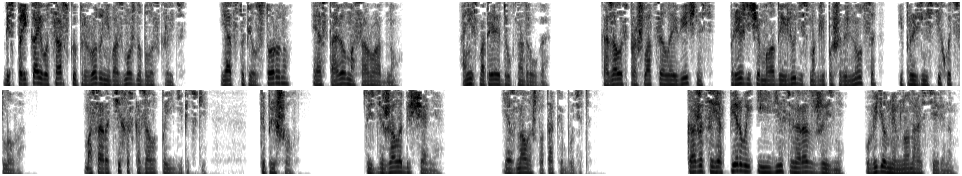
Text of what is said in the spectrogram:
Без парика его царскую природу невозможно было скрыть. Я отступил в сторону и оставил Масару одну. Они смотрели друг на друга. Казалось, прошла целая вечность, прежде чем молодые люди смогли пошевельнуться и произнести хоть слово. Масара тихо сказала по-египетски. — Ты пришел. Ты сдержал обещание. Я знала, что так и будет. Кажется, я в первый и единственный раз в жизни увидел Мемнона растерянным.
